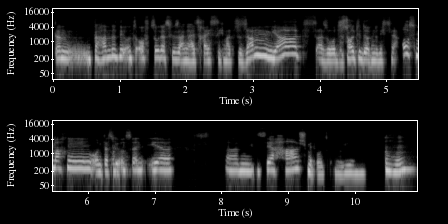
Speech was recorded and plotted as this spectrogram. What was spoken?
dann behandeln wir uns oft so, dass wir sagen, jetzt reißt sich mal zusammen, ja, das, also das sollte doch nichts mehr ausmachen und dass wir uns mhm. dann eher ähm, sehr harsh mit uns umgehen. Mhm.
